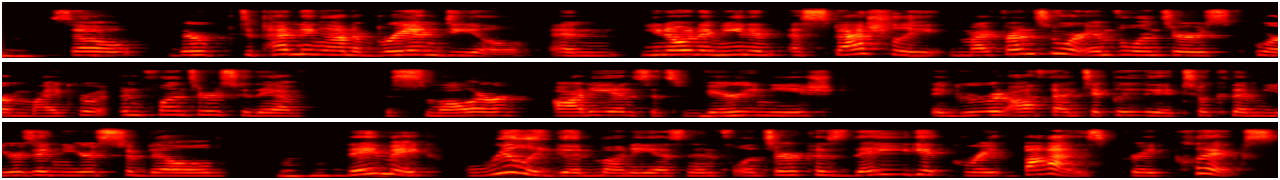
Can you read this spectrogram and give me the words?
Mm. So they're depending on a brand deal, and you know what I mean. And especially my friends who are influencers, who are micro influencers, who they have a smaller audience. It's mm-hmm. very niche. They grew it authentically. It took them years and years to build. Mm-hmm. They make really good money as an influencer because they get great buys, great clicks,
